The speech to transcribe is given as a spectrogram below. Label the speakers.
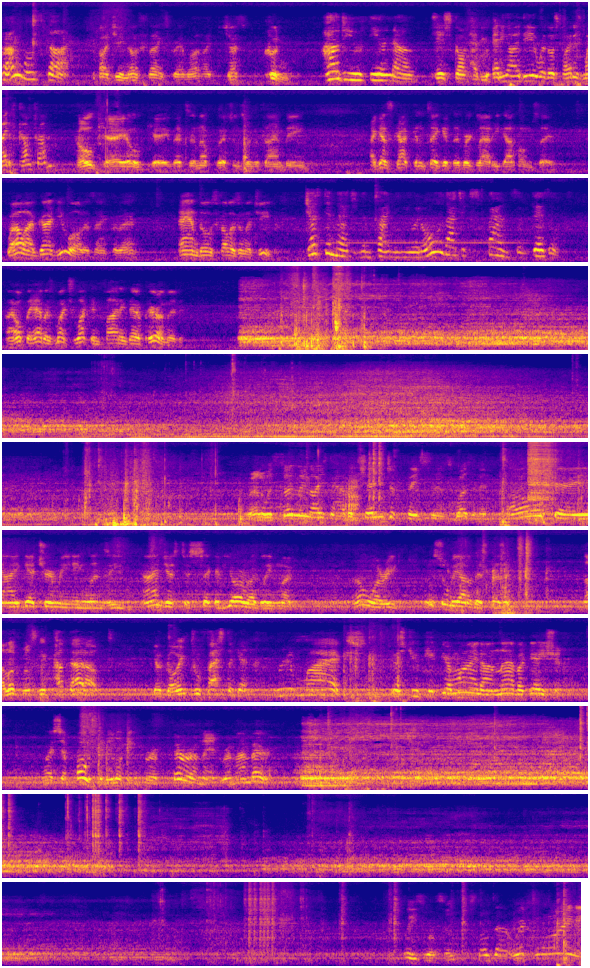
Speaker 1: Oh, gee, no thanks, Grandma. I just couldn't.
Speaker 2: How do you feel now?
Speaker 3: Say, Scott, have you any idea where those fighters might have come from?
Speaker 4: Okay, okay. That's enough questions for the time being. I guess Scott can take it that we're glad he got home safe.
Speaker 1: Well, I've got you all to thank for that. And those fellas in the Jeep.
Speaker 2: Just imagine them finding you in all that expanse of desert.
Speaker 1: I hope they have as much luck in finding their pyramid.
Speaker 3: Well, it was certainly nice to have a change of faces, wasn't it?
Speaker 5: Okay, I get your meaning, Lindsay. I'm just as sick of your ugly mug. Don't worry, we'll soon be out of this desert.
Speaker 3: Now look, Wilson, cut that out. You're going too fast again.
Speaker 5: Relax. Just you keep your mind on navigation. We're supposed to be looking for a pyramid, remember?
Speaker 3: Slow down.
Speaker 5: Quit whining.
